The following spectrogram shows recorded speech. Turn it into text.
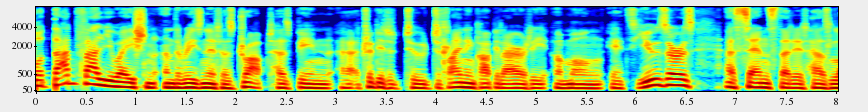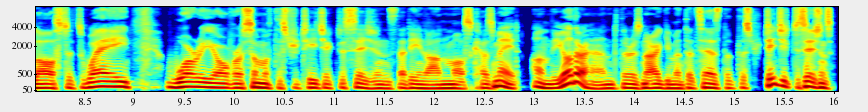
But that valuation and the reason it has dropped has been uh, attributed to declining popularity among its users, a sense that it has lost its way, worry over some of the strategic decisions that Elon Musk has made. On the other hand, there is an argument that says that the strategic decisions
